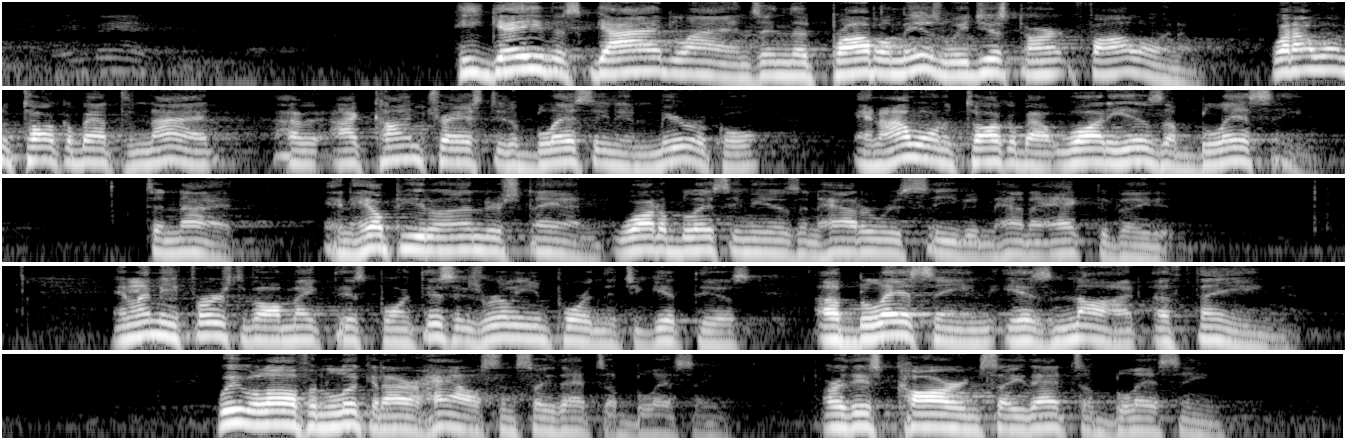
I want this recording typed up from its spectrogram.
He gave us guidelines, and the problem is we just aren't following them. What I want to talk about tonight, I, I contrasted a blessing and miracle, and I want to talk about what is a blessing tonight and help you to understand what a blessing is and how to receive it and how to activate it. And let me first of all make this point. This is really important that you get this. A blessing is not a thing. We will often look at our house and say, that's a blessing. Or this car and say, that's a blessing.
